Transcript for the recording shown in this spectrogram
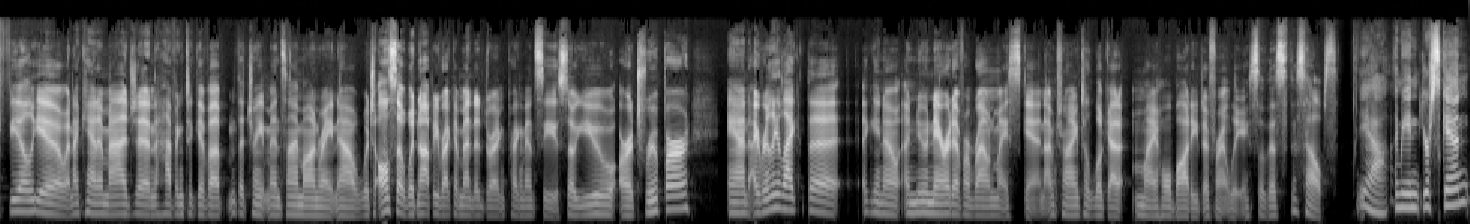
feel you. And I can't imagine having to give up the treatments I'm on right now, which also would not be recommended during pregnancy. So you are a trooper. And I really like the, you know, a new narrative around my skin. I'm trying to look at my whole body differently. So this this helps. Yeah, I mean, your skin,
